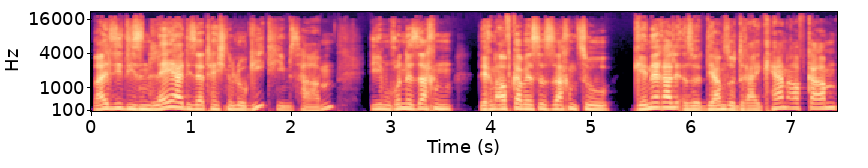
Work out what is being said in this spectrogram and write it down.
weil sie diesen Layer dieser Technologieteams haben, die im Grunde Sachen, deren Aufgabe ist es, Sachen zu generell, also die haben so drei Kernaufgaben.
